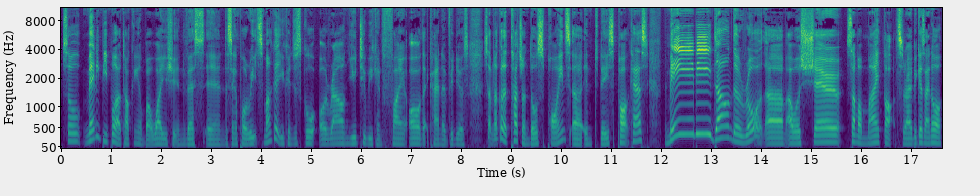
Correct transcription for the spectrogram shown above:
So many people are talking about why you should invest in the Singapore REITs market. You can just go around YouTube, you can find all that kind of videos. So I'm not going to touch on those points uh, in today's podcast. Maybe down the road, um, I will share some of my thoughts, right? Because I know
